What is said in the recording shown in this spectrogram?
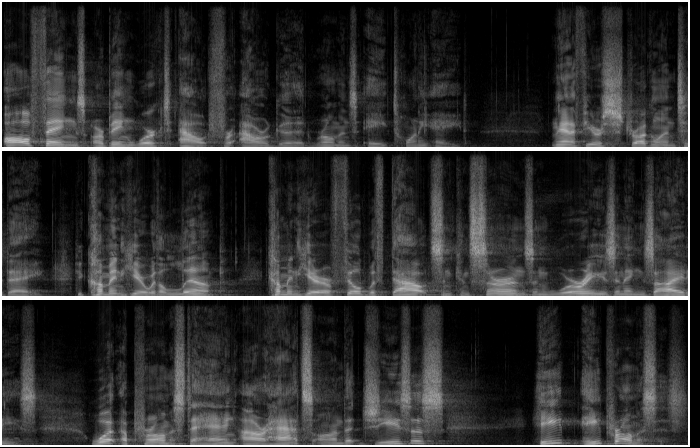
all things are being worked out for our good. Romans 8 28. Man, if you're struggling today, if you come in here with a limp, come in here filled with doubts and concerns and worries and anxieties, what a promise to hang our hats on that Jesus, He, he promises,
